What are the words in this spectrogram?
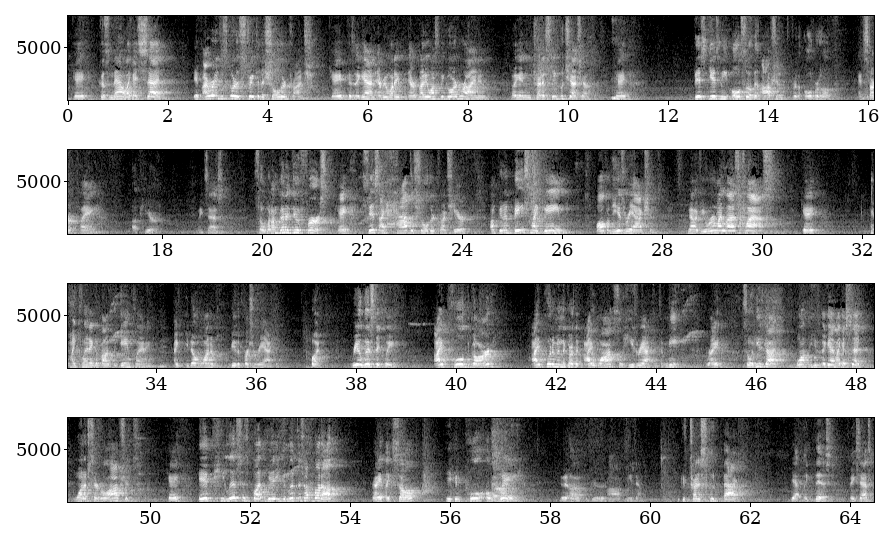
okay? Because now, like I said, if I were to just go to straight to the shoulder crunch, okay? Because again, everybody everybody wants to be Gordon Ryan and, and try to sweep Buchecha, okay? This gives me also the option for the overhook and start playing up here. Make sense? So what I'm gonna do first, okay, since I have the shoulder crunch here, I'm gonna base my game off of his reactions. Now, if you were in my last class, okay, in my clinic about the game planning, I, you don't want to be the person reacting. But realistically, I pulled the guard, I put him in the guard that I want, so he's reacting to me, right? So he's got one, he's, again, like I said, one of several options. Okay? If he lifts his butt, he, he can lift his butt up, right, like so. He can pull away. Uh, keep your uh, knees down. You could try to scoot back, yeah, like this. Makes sense?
